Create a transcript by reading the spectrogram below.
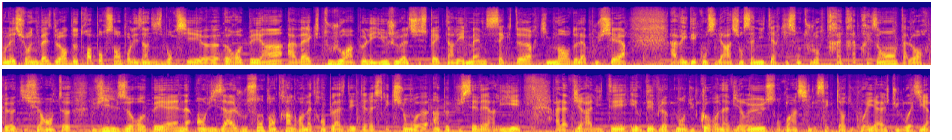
On est sur une baisse de l'ordre de 3% pour les indices boursiers européens avec toujours un peu les usual suspects, hein, les mêmes secteurs qui mordent de la poussière avec des considérations sanitaires qui sont toujours très très présentes alors que différentes villes européennes envisagent ou sont en train de remettre en place des des restrictions euh, un peu plus sévères liées à la viralité et au développement du coronavirus. On voit ainsi les secteurs du voyage, du loisir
